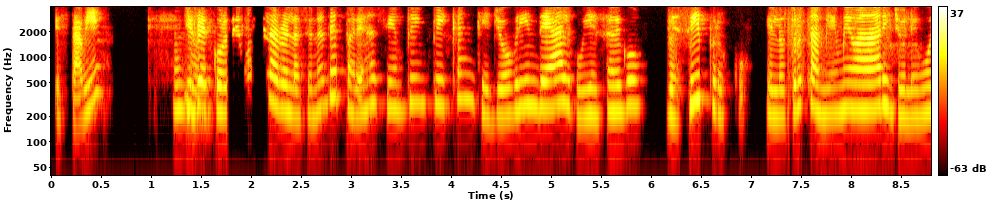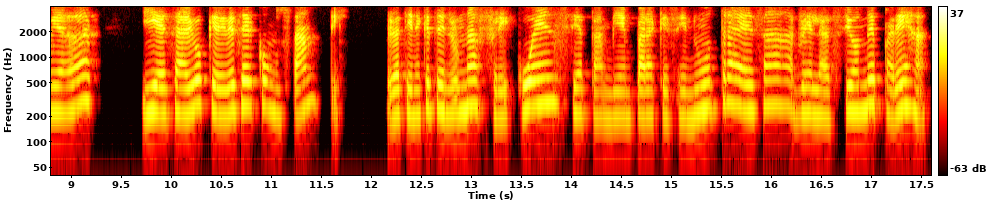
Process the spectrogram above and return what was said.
está bien. Y recordemos que las relaciones de pareja siempre implican que yo brinde algo y es algo recíproco. El otro también me va a dar y yo le voy a dar. Y es algo que debe ser constante. ¿verdad? Tiene que tener una frecuencia también para que se nutra esa relación de pareja.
